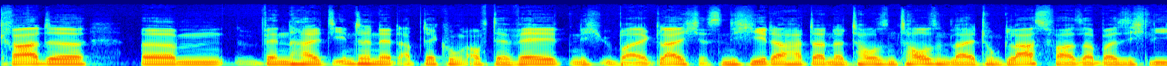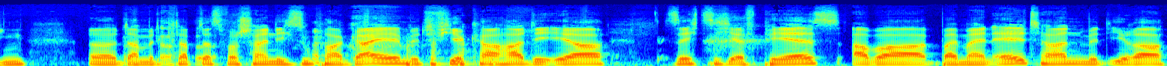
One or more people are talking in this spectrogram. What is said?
Gerade ähm, wenn halt die Internetabdeckung auf der Welt nicht überall gleich ist. Nicht jeder hat da eine 1000-1000 Leitung Glasfaser bei sich liegen. Äh, damit klappt das wahrscheinlich super geil mit 4K HDR, 60 FPS, aber bei meinen Eltern mit ihrer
